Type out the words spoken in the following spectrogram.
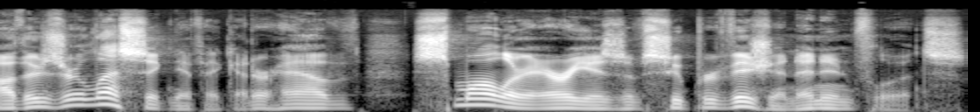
Others are less significant or have smaller areas of supervision and influence.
